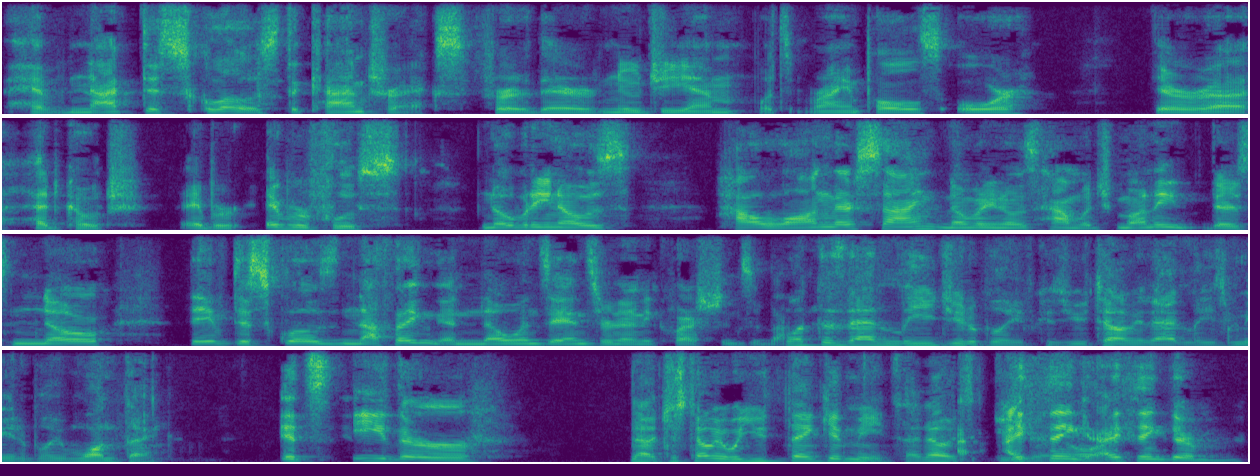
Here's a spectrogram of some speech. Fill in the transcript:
have not disclosed the contracts for their new GM, what's it, Ryan Poles, or their uh, head coach, Aber, Eberflus. Nobody knows how long they're signed. Nobody knows how much money. There's no, they've disclosed nothing, and no one's answering any questions about. It. What does that lead you to believe? Because you tell me that leads me to believe one thing. It's either. No, just tell me what you think it means. I know it's. I think or. I think they're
